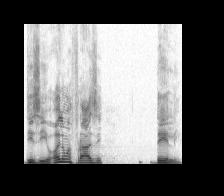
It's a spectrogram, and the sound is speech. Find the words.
diziam: olha uma frase dele.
